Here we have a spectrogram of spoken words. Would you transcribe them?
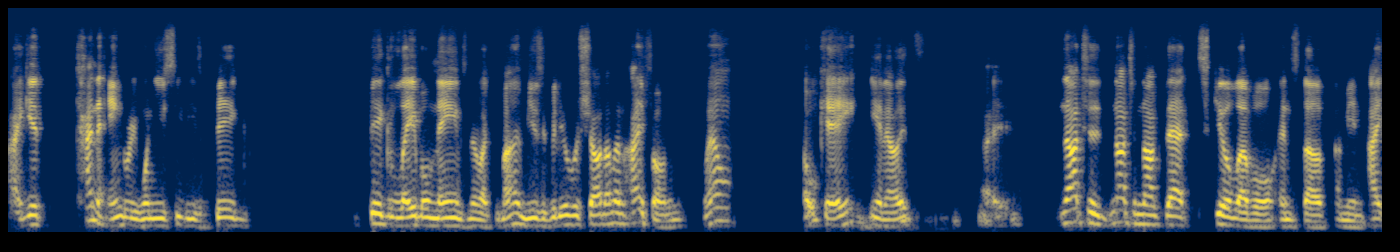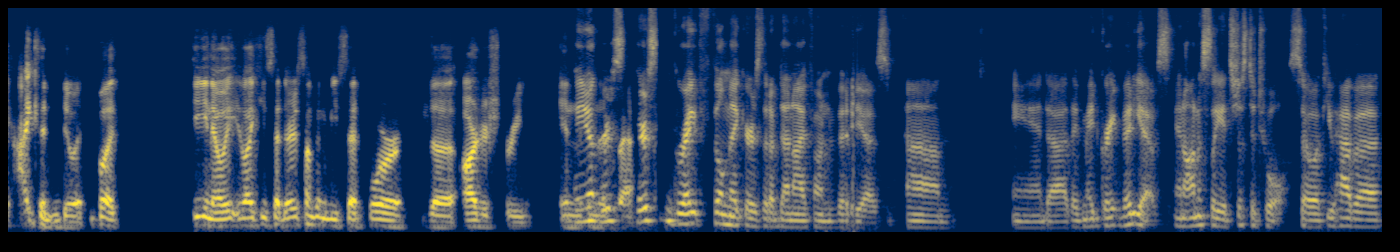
I get kind of angry when you see these big big label names and they're like, my music video was shot on an iPhone. Well, okay, you know, it's I, not to not to knock that skill level and stuff. I mean, I I couldn't do it, but you know, like you said, there's something to be said for the artistry. In, you know, in there's there's some great filmmakers that have done iPhone videos, um, and uh, they've made great videos. And honestly, it's just a tool. So if you have a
